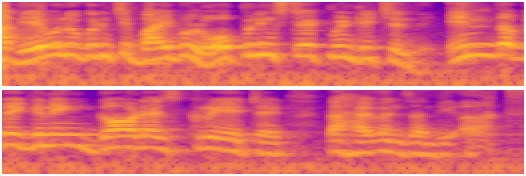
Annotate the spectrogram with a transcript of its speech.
ఆ దేవుని గురించి బైబిల్ ఓపెనింగ్ స్టేట్మెంట్ ఇచ్చింది. In the beginning God has created the heavens and the earth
